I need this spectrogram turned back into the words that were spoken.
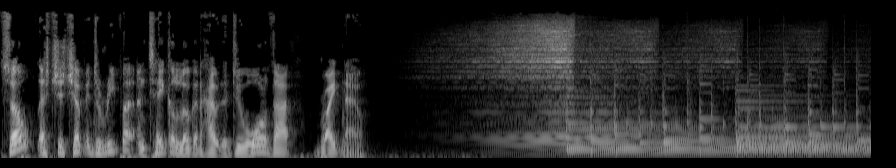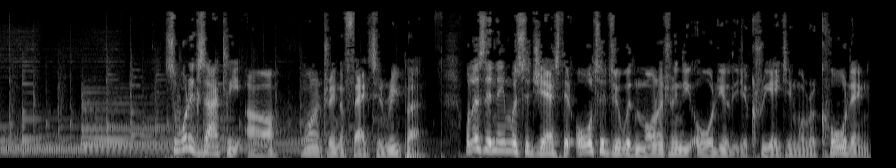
So let's just jump into Reaper and take a look at how to do all of that right now. So what exactly are monitoring effects in Reaper? Well, as the name would suggest, they're all to do with monitoring the audio that you're creating or recording.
